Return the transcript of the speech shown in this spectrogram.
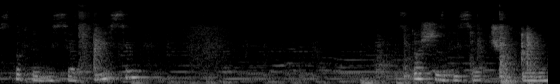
158, 164.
